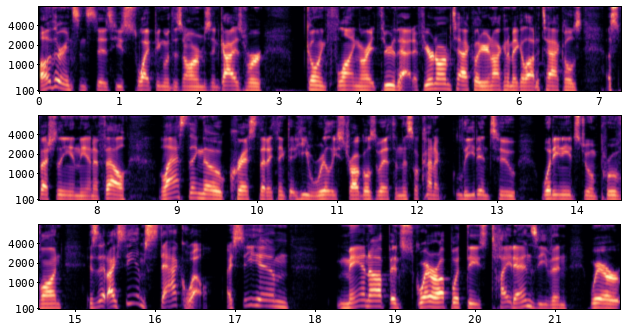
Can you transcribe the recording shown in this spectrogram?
other instances he's swiping with his arms and guys were going flying right through that. If you're an arm tackler, you're not going to make a lot of tackles, especially in the NFL. Last thing though, Chris, that I think that he really struggles with and this will kind of lead into what he needs to improve on is that I see him stack well. I see him man up and square up with these tight ends even where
